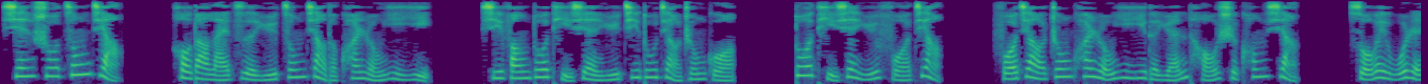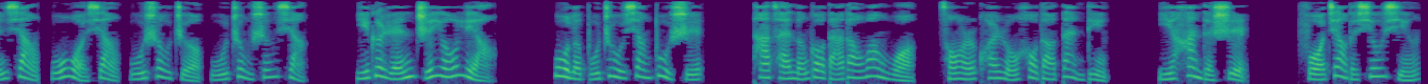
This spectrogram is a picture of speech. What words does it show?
先说宗教，厚道来自于宗教的宽容意义。西方多体现于基督教，中国多体现于佛教。佛教中宽容意义的源头是空相。所谓无人相、无我相、无受者、无众生相，一个人只有了悟了不住相不失，他才能够达到忘我，从而宽容厚道淡定。遗憾的是，佛教的修行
